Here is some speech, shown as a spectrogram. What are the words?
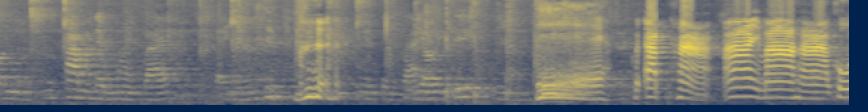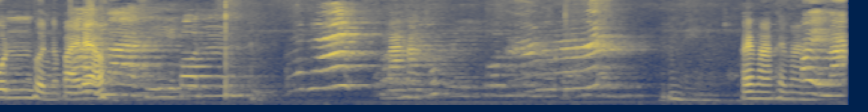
ก่อนมันทำเดี๋ยวมันไปไปนะเงินเป็นไปเดี๋ยวที่แหมเพิ่นอัดหาอ้าย มาหาคนเพิ่นน่ะไปแล้ว มาสี่คน มาหาทุกอืมไปมาไปมา ค่อยมา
